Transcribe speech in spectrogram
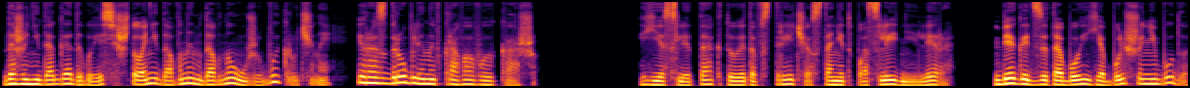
даже не догадываясь, что они давным-давно уже выкручены и раздроблены в кровавую кашу. Если так, то эта встреча станет последней, Лера. Бегать за тобой я больше не буду,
